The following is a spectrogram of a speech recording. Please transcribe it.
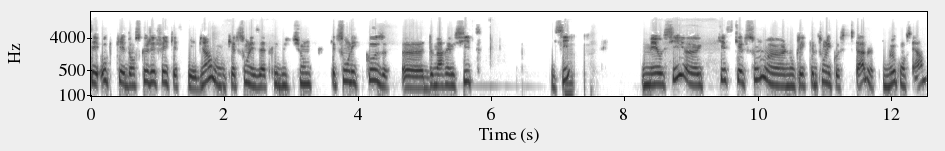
C'est OK, dans ce que j'ai fait, qu'est-ce qui est bien, donc quelles sont les attributions quelles sont les causes euh, de ma réussite ici, mm. mais aussi euh, qu'est-ce qu'elles sont euh, donc les, quelles sont les causes stables qui me concernent,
